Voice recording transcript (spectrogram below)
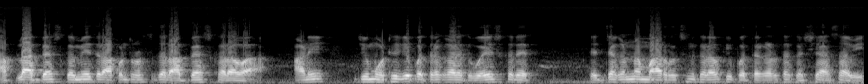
आपला अभ्यास कमी आहे तर आपण थोडासा जरा अभ्यास करावा. आणि जे मोठे जे पत्रकार आहेत वयस्कर आहेत त्यांच्याकडनं मार्गदर्शन करावं की पत्रकारिता कशी असावी.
